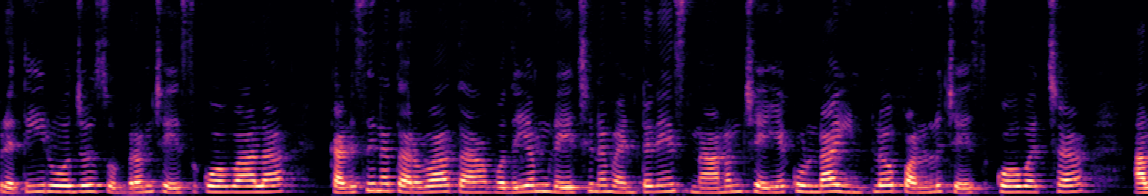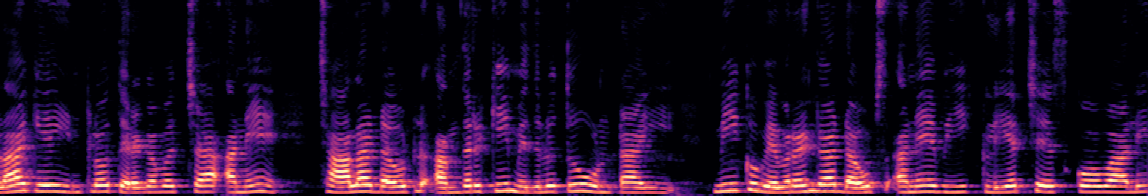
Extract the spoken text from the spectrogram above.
ప్రతిరోజు శుభ్రం చేసుకోవాలా? కలిసిన తర్వాత ఉదయం లేచిన వెంటనే స్నానం చేయకుండా ఇంట్లో పనులు చేసుకోవచ్చా? అలాగే ఇంట్లో తిరగవచ్చా? అనే చాలా డౌట్లు అందరికీ మెదులుతూ ఉంటాయి. మీకు వివరంగా డౌట్స్ అనేవి క్లియర్ చేసుకోవాలి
